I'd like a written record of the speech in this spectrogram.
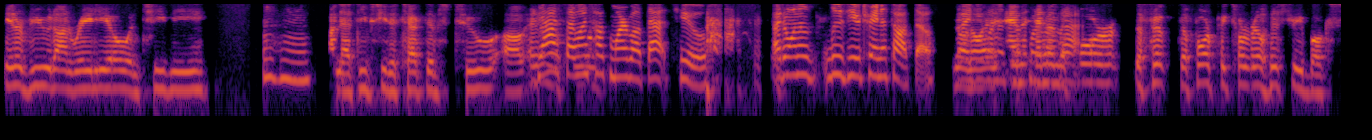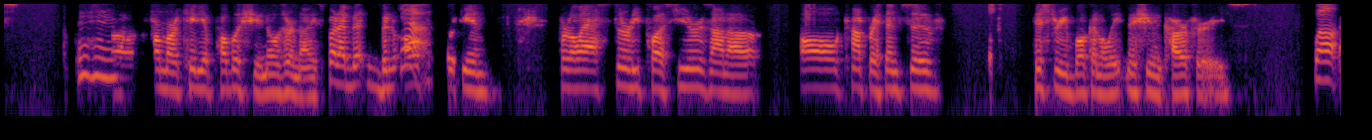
interviewed on radio and TV. Mm-hmm. On that Deep Sea Detectives too. Uh, yes, I want to talk more about that too. I don't want to lose your train of thought though. No, no, and, and, and then the that. four the the four pictorial history books Mhm. uh, from Arcadia Publishing. Those are nice. But I've been, been Yeah. also working for the last 30 plus years on a all comprehensive history book on the Lake Michigan car ferries. Well,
